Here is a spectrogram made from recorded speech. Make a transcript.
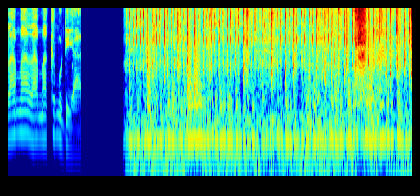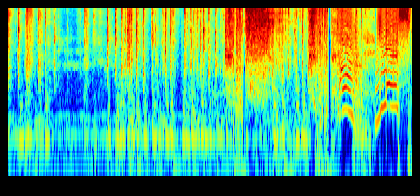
Berlama-lama kemudian. Oh! Yes!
